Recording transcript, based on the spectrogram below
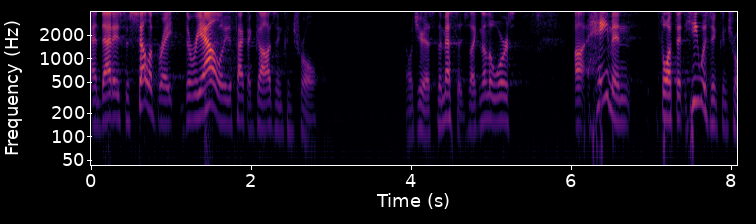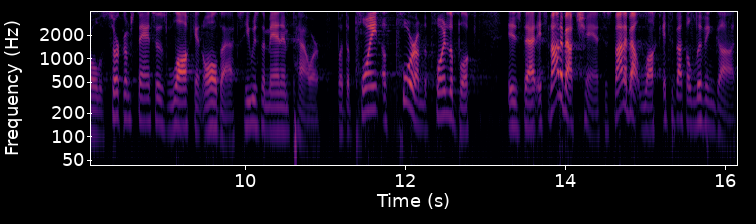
and that is to celebrate the reality, the fact that God's in control. I want you to hear that's the message. Like, in other words, uh, Haman thought that he was in control of circumstances, luck, and all that. He was the man in power. But the point of Purim, the point of the book, is that it's not about chance, it's not about luck, it's about the living God.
